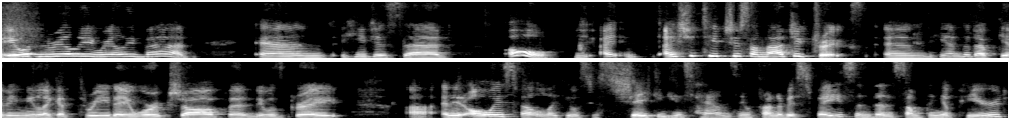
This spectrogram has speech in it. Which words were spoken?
it was really really bad. And he just said oh I, I should teach you some magic tricks. And he ended up giving me like a three day workshop and it was great. Uh, and it always felt like he was just shaking his hands in front of his face and then something appeared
